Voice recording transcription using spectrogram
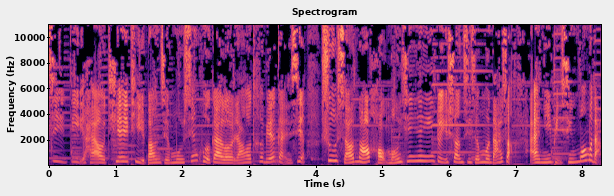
GD，还有 TAT 帮节目辛苦的盖楼，然后特别感谢树小脑好萌嘤嘤嘤对上期节目打赏，爱你比心么么哒。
